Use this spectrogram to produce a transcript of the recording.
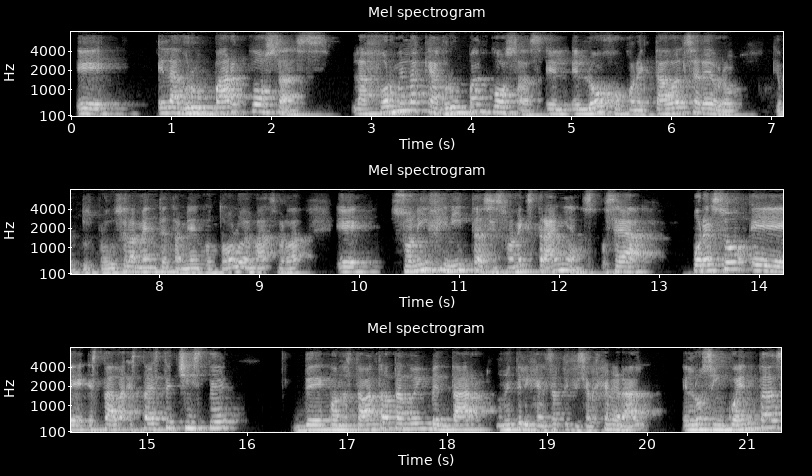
eh, el agrupar cosas, la forma en la que agrupan cosas, el, ojo conectado al cerebro, que pues, produce la mente también con todo lo demás, ¿verdad? Eh, son infinitas y son extrañas. O sea, por eso eh, está, está este chiste de cuando estaban tratando de inventar una inteligencia artificial general, en los 50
